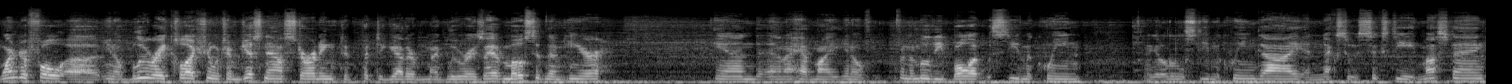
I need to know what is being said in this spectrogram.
wonderful, uh, you know, Blu-ray collection, which I'm just now starting to put together. My Blu-rays, I have most of them here, and and I have my, you know, from the movie Bullitt with Steve McQueen. I got a little Steve McQueen guy, and next to a 68 Mustang.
